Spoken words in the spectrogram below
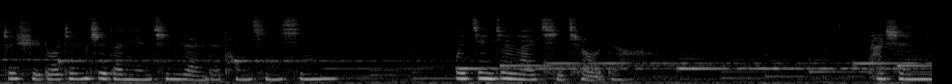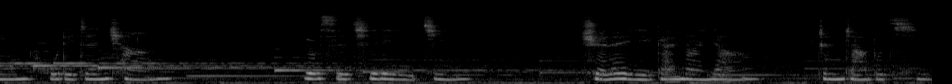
这许多真挚的年轻人的同情心，为见证来祈求的。他声音忽地增强，又似气力已尽、血泪已干那样挣扎不起，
